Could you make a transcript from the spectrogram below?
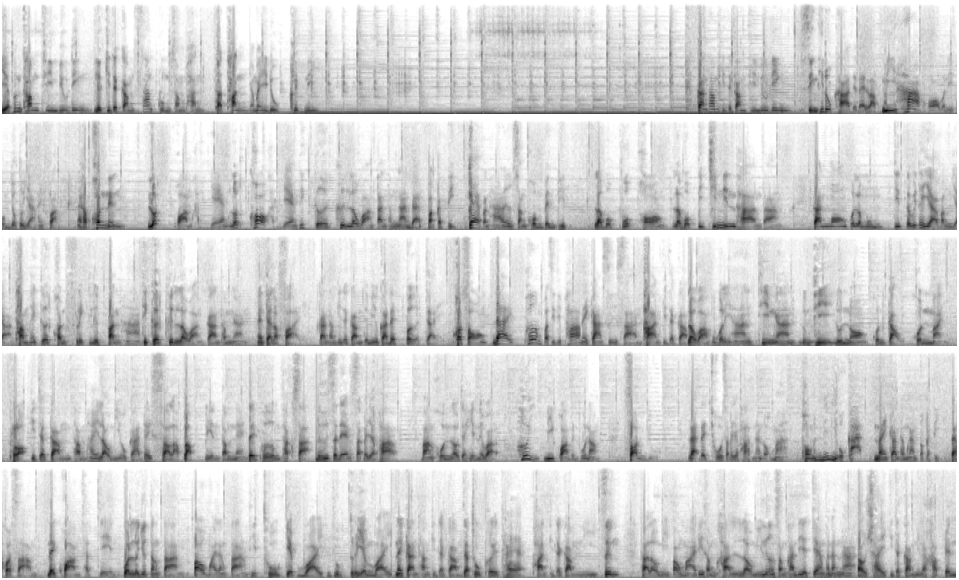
อย่าเพิ่งทำทีมบิวดิ้งหรือกิจกรรมสร้างกลุ่มสัมพันธ์ ถ้าท่านยังไม่ได้ดูคลิปนี้การทำกิจกรรมทีมบิวดิ้งสิ่งที่ลูกค้าจะได้รับมี 5 ข้อวันนี้ผมยกตัวอย่างให้ฟังนะครับ ข้อ 1 ลดความขัดแย้ง ลดข้อขัดแย้งที่เกิดขึ้นระหว่างการทำงานแบบปกติ แก้ปัญหาเรื่องสังคมเป็นพิษ ระบบพวกพ้อง ระบบติชิ้นนินทาต่างๆ การมองคนละมุมจิตวิทยาบางอย่างทำให้เกิดคอน FLICT หรือปัญหาที่เกิดขึ้นระหว่างการทำงานในแต่ละฝ่าย การทำกิจกรรมจะมีโอกาสได้เปิดใจ ข้อ 2 ได้เพิ่มประสิทธิภาพในการสื่อสารผ่านกิจกรรม ระหว่างผู้บริหารทีมงาน รุ่นพี่รุ่นน้อง คนเก่า คนใหม่เพราะกิจกรรมทำให้เรามีโอกาสได้สลับปรับเปลี่ยนตำแหน่งได้เพิ่มทักษะหรือแสดงศักยภาพ บางคนเราจะเห็นได้ว่าเฮ้ยมีความเป็นผู้นำซ่อนอยู่ และได้โชว์ศักยภาพนั้นออกมา เพราะมันไม่มีโอกาสในการทำงานปกติ และข้อ 3 ได้ความชัดเจนกลยุทธ์ต่างๆ เป้าหมายต่างๆ ที่ถูกเก็บไว้ที่ถูกเตรียมไว้ในการทำกิจกรรม จะถูกเผยแพร่ผ่านกิจกรรมนี้ ซึ่งถ้าเรามีเป้าหมายที่สำคัญ เรามีเรื่องสำคัญที่จะแจ้งพนักงาน เราใช้กิจกรรมนี้แหละครับ เป็น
